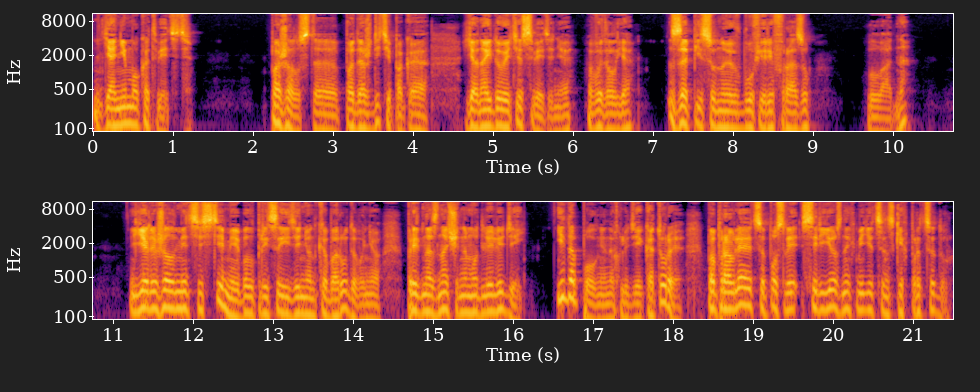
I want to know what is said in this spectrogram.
Я не мог ответить. Пожалуйста, подождите, пока я найду эти сведения, выдал я, записанную в буфере фразу. Ладно. Я лежал в медсистеме и был присоединен к оборудованию, предназначенному для людей и дополненных людей, которые поправляются после серьезных медицинских процедур.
